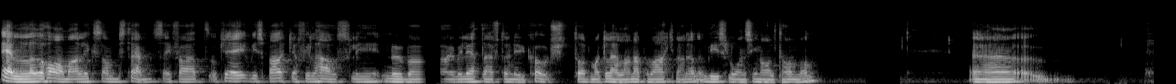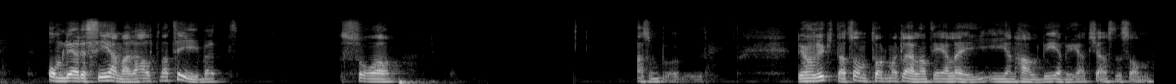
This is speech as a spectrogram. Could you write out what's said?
Eller har man liksom bestämt sig för att okej, vi sparkar Phil Housley, nu börjar vi leta efter en ny coach. Todd McLellan är på marknaden, vi slår en signal till honom. Eh, om det är det senare alternativet så... Alltså, det har ryktats om Todd McLellan till LA i en halv evighet känns det som.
